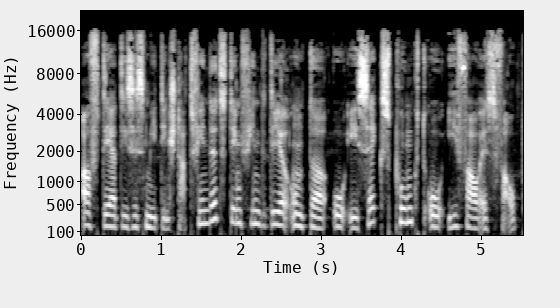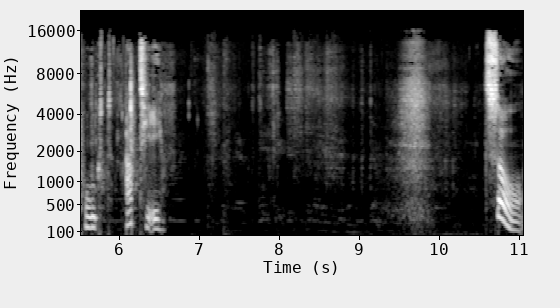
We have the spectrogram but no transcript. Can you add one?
auf der dieses Meeting stattfindet, den findet ihr unter oe6.oevsv.at. So,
